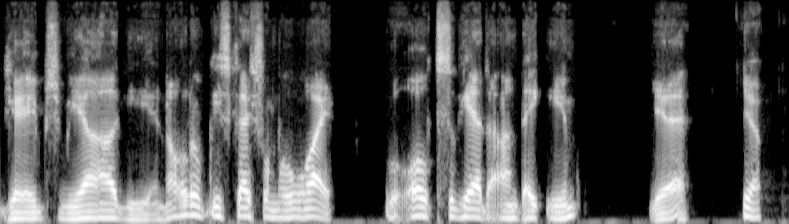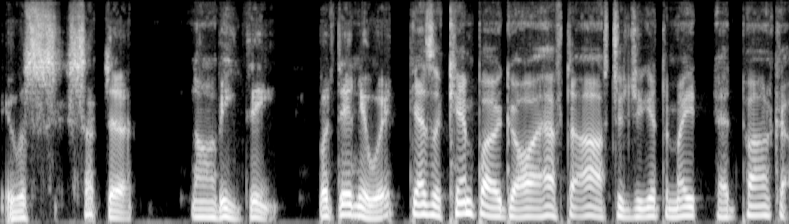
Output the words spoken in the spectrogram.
James Miyagi, and all of these guys from Hawaii were all together under him. Yeah. Yeah. It was such a big thing. But anyway, As a Kempo guy, I have to ask, did you get to meet Ed Parker?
